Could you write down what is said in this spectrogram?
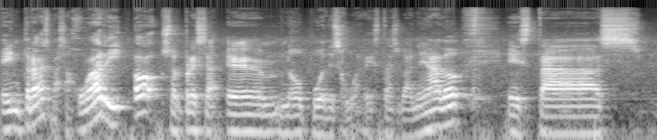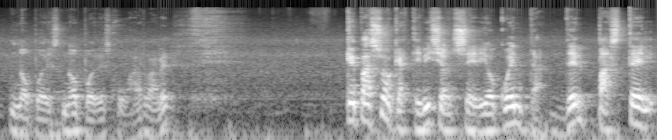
entras, vas a jugar y, oh, sorpresa, em, no puedes jugar, estás baneado, estás... No puedes, no puedes jugar, ¿vale? ¿Qué pasó? Que Activision se dio cuenta del pastel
